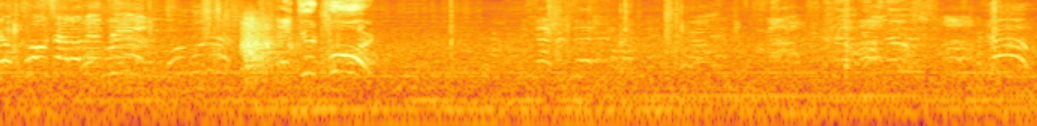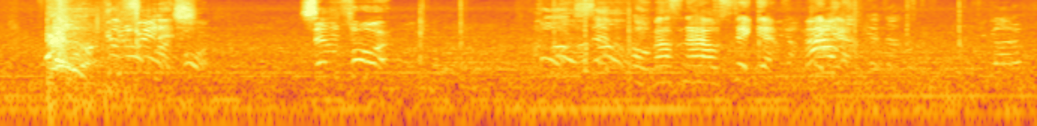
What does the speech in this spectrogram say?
Yo, close out on MP. Hey, good board. Good finish. Seven four. Four seven. Oh, mouse in the house. Take that. Take that. You got him.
